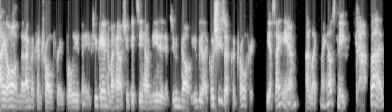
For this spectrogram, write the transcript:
I own that I'm a control freak. Believe me, if you came to my house, you could see how neat it is. You know, you'd be like, oh, she's a control freak. Yes, I am. I like my house neat. But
